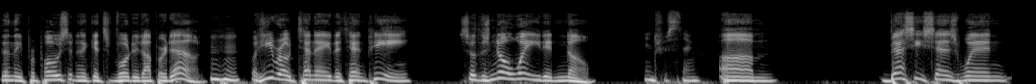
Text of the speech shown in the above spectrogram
then they propose it, and it gets voted up or down. Mhm. But he wrote 10 a to 10 p, so there's no way he didn't know. Interesting. Um, Besse says when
